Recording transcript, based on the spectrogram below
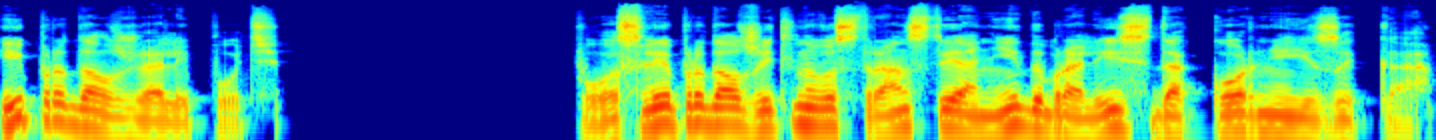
и продолжали путь. После продолжительного странствия они добрались до корня языка.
